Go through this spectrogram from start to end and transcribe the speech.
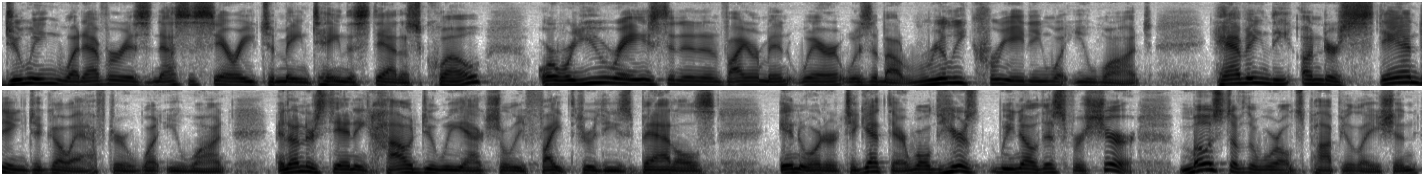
doing whatever is necessary to maintain the status quo? Or were you raised in an environment where it was about really creating what you want, having the understanding to go after what you want, and understanding how do we actually fight through these battles in order to get there? Well, here's we know this for sure. Most of the world's population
